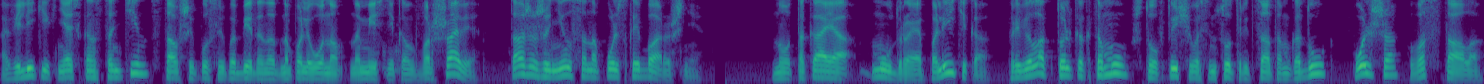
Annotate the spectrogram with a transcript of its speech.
а великий князь Константин, ставший после победы над Наполеоном наместником в Варшаве, даже женился на польской барышне. Но такая мудрая политика привела только к тому, что в 1830 году Польша восстала,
